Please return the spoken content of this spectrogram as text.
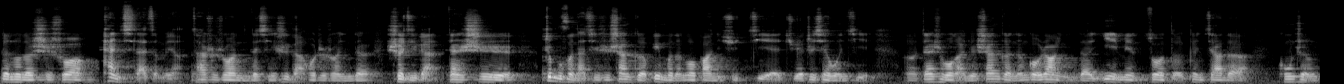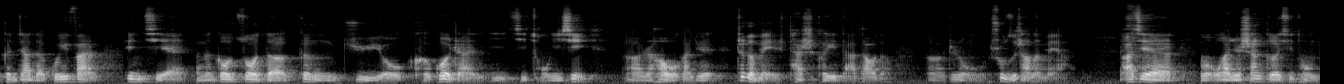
更多的是说看起来怎么样，它是说你的形式感或者说你的设计感。但是这部分它其实山格并不能够帮你去解决这些问题。呃，但是我感觉山格能够让你的页面做得更加的。工整更加的规范，并且能够做得更具有可扩展以及统一性，呃，然后我感觉这个美它是可以达到的，呃，这种数字上的美啊，而且我我感觉山格系统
